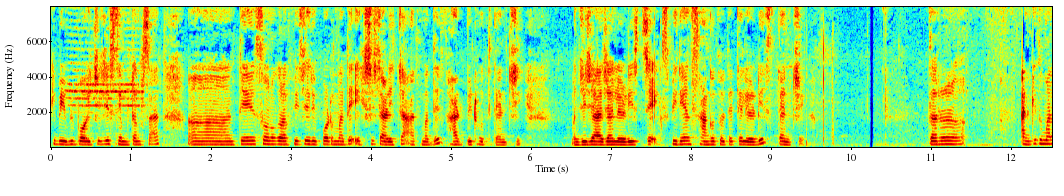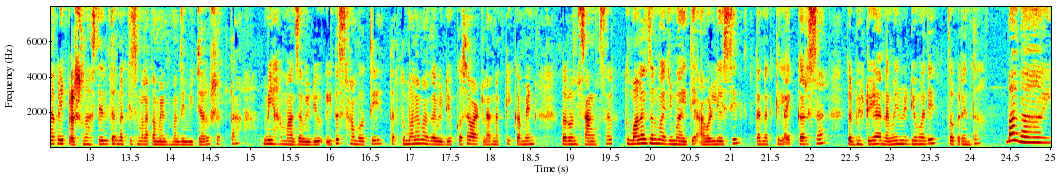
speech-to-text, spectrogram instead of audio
की बेबी बॉयचे जे सिमटम्स आहेत ते सोनोग्राफीचे रिपोर्टमध्ये एकशे चाळीसच्या आतमध्येच हार्टबीट होती त्यांची. म्हणजे ज्या ज्या लेडीजचे एक्सपिरियन्स सांगत होते ते लेडीज त्यांचे. तर आणखी तुम्हाला काही प्रश्न असतील तर नक्कीच मला कमेंटमध्ये विचारू शकता. मी हा माझा व्हिडिओ इथंच थांबवते. तर तुम्हाला माझा व्हिडिओ कसा वाटला नक्की कमेंट करून सांगसाल. तुम्हाला जर माझी माहिती आवडली असेल तर नक्की लाईक करसाल. तर भेटूया नवीन व्हिडिओमध्ये तोपर्यंत बाय बाय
